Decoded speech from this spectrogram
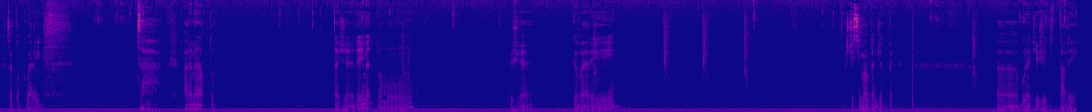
Chce to query. Tak, a jdeme na to. Takže dejme tomu, že query ještě si mám ten jetpack uh, bude těžit tady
